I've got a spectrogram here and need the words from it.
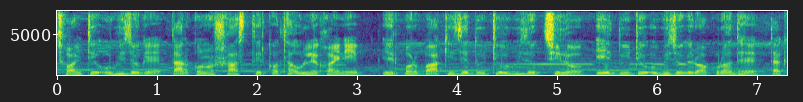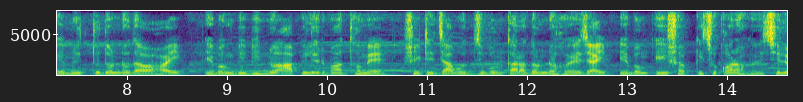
ছয়টি অভিযোগে তার কোনো শাস্তির কথা উল্লেখ হয়নি। এরপর বাকি যে দুইটি অভিযোগ ছিল, এই দুইটি অভিযোগের অপরাধে তাকে মৃত্যুদণ্ড দেওয়া হয় এবং বিভিন্ন আপিলের মাধ্যমে সেটি যাবজ্জীবন কারাদণ্ড হয়ে যায় এবং এই সব কিছু করা হয়েছিল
